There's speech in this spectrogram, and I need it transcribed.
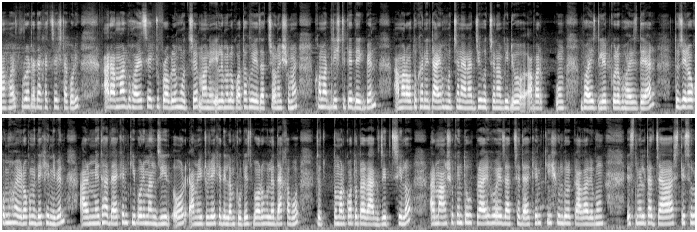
না হয়, পুরোটা দেখার চেষ্টা করি। আর আমার ভয়েসে একটু প্রবলেম হচ্ছে মানে এলোমেলো কথা হয়ে যাচ্ছে অনেক সময়, ক্ষমার দৃষ্টিতে দেখবেন। আমার অতখানি টাইম হচ্ছে না এনার্জি হচ্ছে না ভিডিও আবার ভয়েস ডিলেট করে ভয়েস দেওয়ার তো যেরকমই হয় ওরকমই দেখে নেবেন। আর মেধা দেখেন কি পরিমাণ জিদ ওর। আমি একটু রেখে দিলাম ফুটেজ বড় হলে দেখাবো তো তোমার কতটা রাগ জিদ ছিল। আর মাংস কিন্তু প্রায় হয়ে যাচ্ছে, দেখেন কি সুন্দর কালার এবং স্মেলটা যা আসতেছিল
